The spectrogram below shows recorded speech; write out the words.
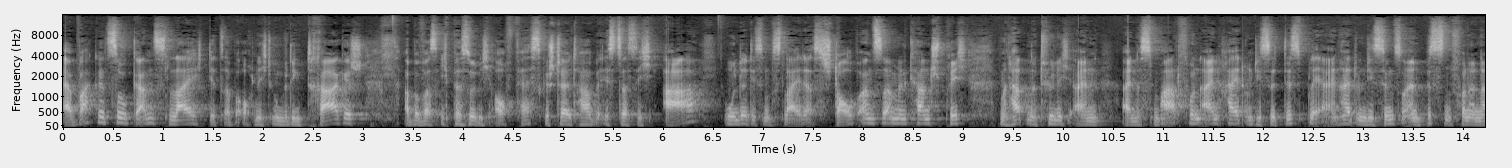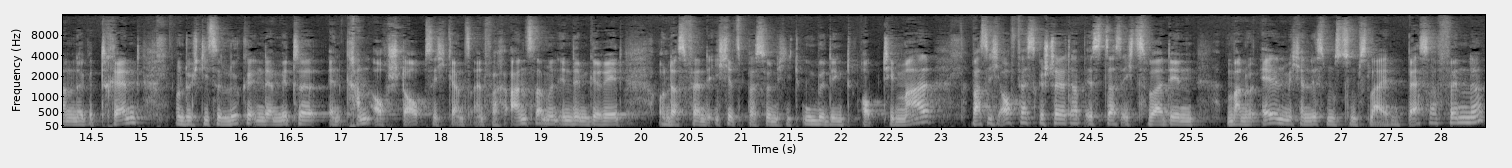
Er wackelt so ganz leicht, jetzt aber auch nicht unbedingt tragisch. Aber was ich persönlich auch festgestellt habe, ist, dass ich A, unter diesem Slider Staub ansammeln kann. Sprich, man hat natürlich ein, eine Smartphone-Einheit und diese Display-Einheit und die sind so ein bisschen voneinander getrennt. Und durch diese Lücke in der Mitte kann auch Staub sich ganz einfach ansammeln ansammeln in dem Gerät und das fände ich jetzt persönlich nicht unbedingt optimal. Was ich auch festgestellt habe, ist, dass ich zwar den manuellen Mechanismus zum Sliden besser finde,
